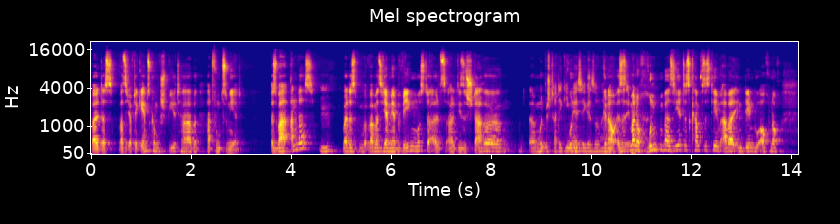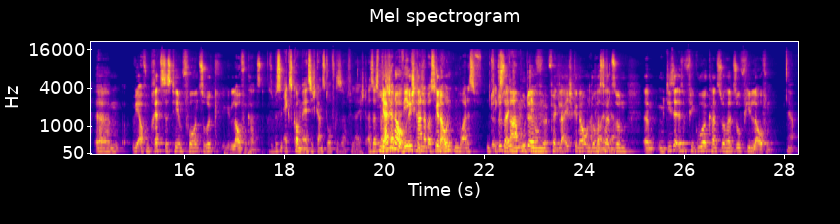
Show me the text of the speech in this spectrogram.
weil das, was ich auf der Gamescom gespielt habe, hat funktioniert. Es war anders, Mhm. weil, das, weil man sich ja mehr bewegen musste als halt dieses starre ähm, Rundenstrategiemäßige so. ja. Genau, es ist immer noch rundenbasiertes Kampfsystem, aber in dem du auch noch ähm, wie auf dem Brettsystem vor und zurück laufen kannst. So ein bisschen XCOM-mäßig, ganz doof gesagt vielleicht. Also, dass man Ja, sich halt genau, bewegen richtig, kann, aber es sind genau. Runden, wo alles in Das ist eigentlich ein guter. Vergleich, genau. Und du hast abläuft, halt so ein, ähm, mit dieser Figur kannst du halt so viel laufen. Ja.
